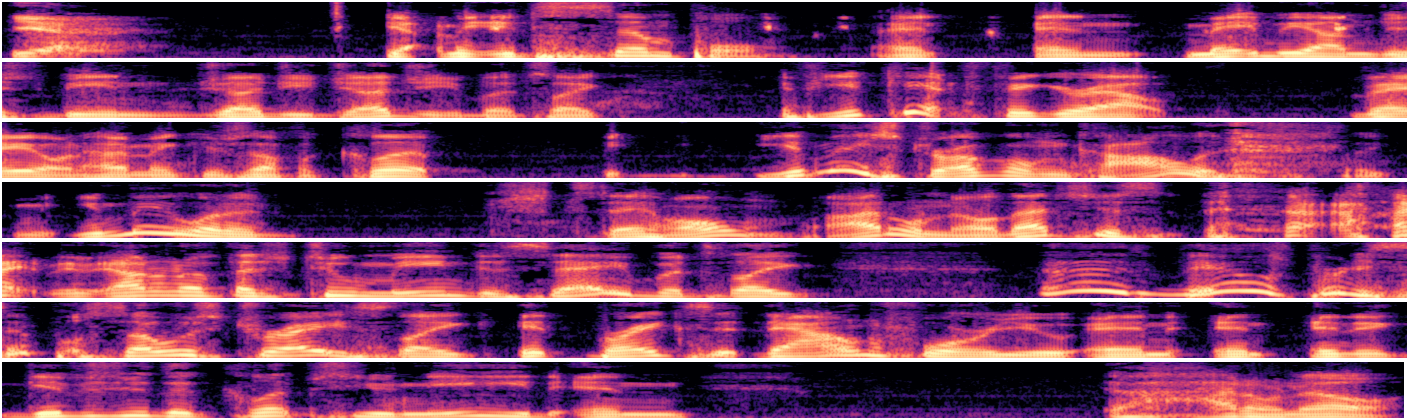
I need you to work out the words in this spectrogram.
Yeah. Yeah, I mean it's simple, and and maybe I'm just being judgy, judgy, but it's like if you can't figure out Veo and how to make yourself a clip, you may struggle in college. Like you may want to stay home. I don't know. That's just I, I don't know if that's too mean to say, but it's like eh, is pretty simple. So is Trace. Like it breaks it down for you, and and and it gives you the clips you need. And I don't know.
